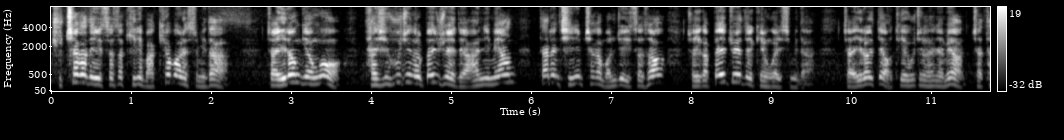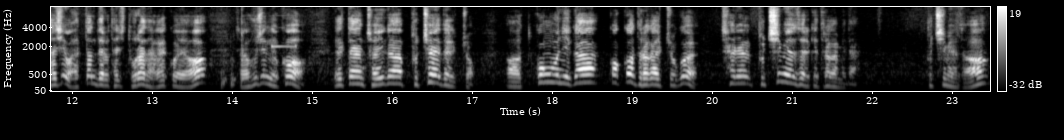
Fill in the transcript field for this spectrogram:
주차가 돼 있어서 길이 막혀 버렸습니다. 자 이런 경우 다시 후진으로 빼주셔야 돼요. 아니면 다른 진입차가 먼저 있어서 저희가 빼줘야 될 경우가 있습니다. 자 이럴 때 어떻게 후진을 하냐면 자 다시 왔던 대로 다시 돌아 나갈 거예요. 자 후진 넣고 일단 저희가 붙여야 될쪽 어, 꽁무니가 꺾어 들어갈 쪽을 차를 붙이면서 이렇게 들어갑니다. 붙이면서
